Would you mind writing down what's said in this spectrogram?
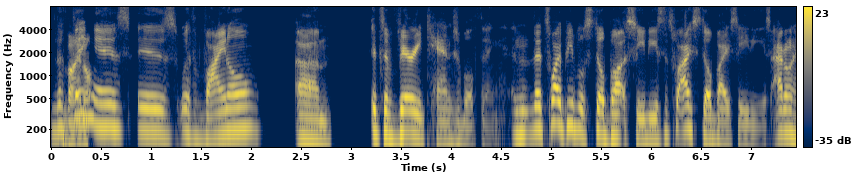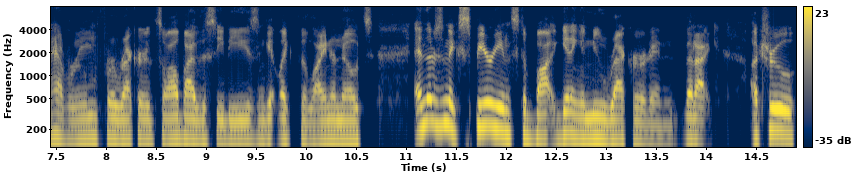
the vinyl. thing is is with vinyl, um, it's a very tangible thing, and that's why people still bought CDs. That's why I still buy CDs. I don't have room for records, so I'll buy the CDs and get like the liner notes. And there's an experience to buy, getting a new record, and that I a true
